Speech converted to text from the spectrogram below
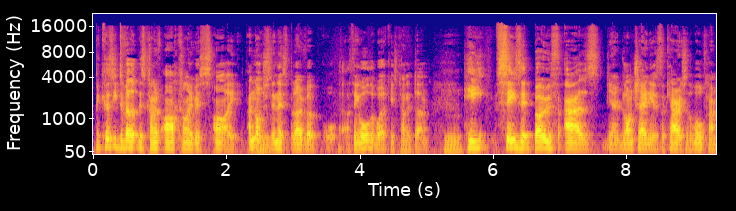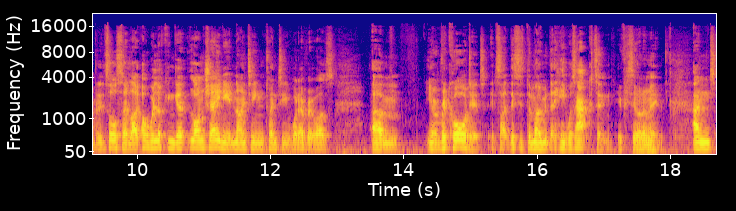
because he developed this kind of archivist's eye, and not mm. just in this, but over I think all the work he's kind of done. Mm. He sees it both as you know Lon Chaney as the character of the Wolfman, but it's also like oh we're looking at Lon Chaney in 1920 whatever it was, um, you know recorded. It's like this is the moment that he was acting, if you see what I mm. mean, and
